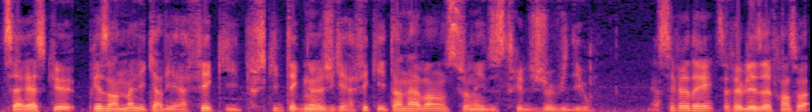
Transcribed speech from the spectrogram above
ça reste que présentement, les cartes graphiques et tout ce qui est technologie graphique est en avance sur l'industrie du jeu vidéo. Merci Frédéric. Ça fait plaisir François.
